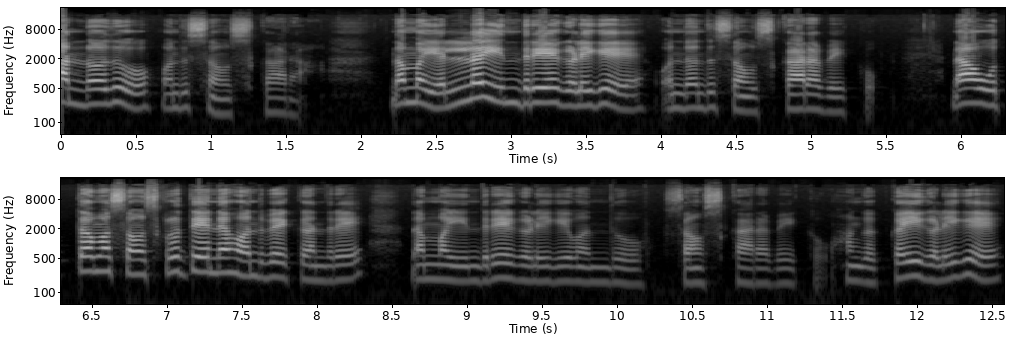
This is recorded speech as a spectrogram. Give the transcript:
ಅನ್ನೋದು ಒಂದು ಸಂಸ್ಕಾರ. ನಮ್ಮ ಎಲ್ಲ ಇಂದ್ರಿಯಗಳಿಗೆ ಒಂದೊಂದು ಸಂಸ್ಕಾರ ಬೇಕು. ನಾವು ಉತ್ತಮ ಸಂಸ್ಕೃತಿಯನ್ನೇ ಹೊಂದಬೇಕಂದ್ರೆ ನಮ್ಮ ಇಂದ್ರಿಯಗಳಿಗೆ ಒಂದು ಸಂಸ್ಕಾರ ಬೇಕು. ಹಂಗೆ ಕೈಗಳಿಗೆ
